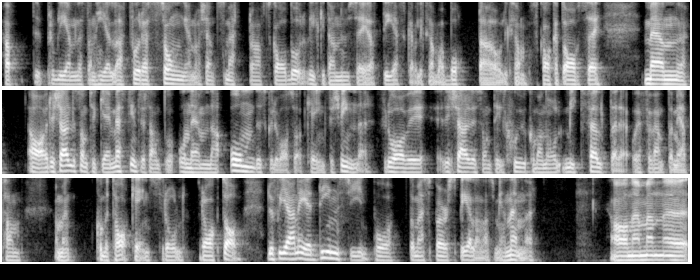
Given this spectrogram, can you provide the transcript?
haft problem nästan hela förra säsongen och känt smärta och haft skador. Vilket han nu säger att det ska liksom vara borta och liksom skakat av sig. Men ja, Richarlison tycker jag är mest intressant att, att, nämna om det skulle vara så att Kane försvinner. För då har vi Richarlison till 7,0 mittfältare och jag förväntar mig att han ja, men, kommer ta Kanes roll rakt av. Du får gärna ge din syn på de här Spurs-spelarna som jag nämner. Ja, nej men eh,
